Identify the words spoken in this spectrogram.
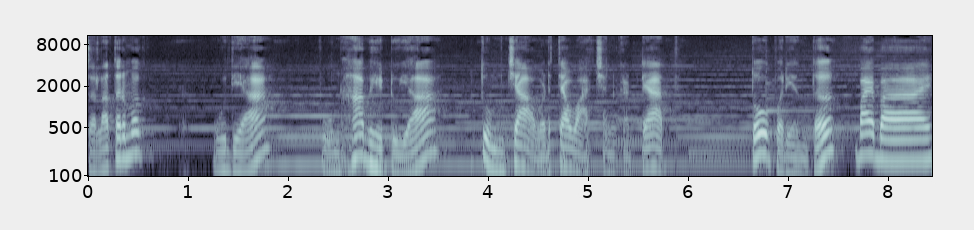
चला तर मग उद्या पुन्हा भेटूया. तुमच्या आवडत्या वाचनकट्ट्यात. तोपर्यंत बाय बाय.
